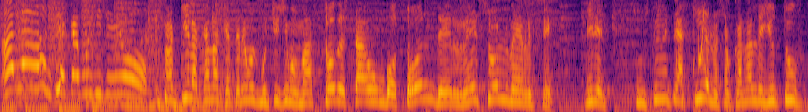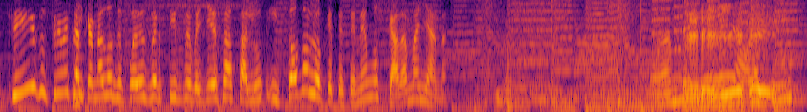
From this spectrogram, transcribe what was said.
¡Hala! Se acabó el video. Tranquila, Carla, que tenemos muchísimo más. Todo está a un botón de resolverse. Miren, suscríbete aquí a nuestro canal de YouTube. Sí, suscríbete al canal donde puedes ver tips de belleza, salud y todo lo que te tenemos cada mañana. Ándale, ahora sí.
